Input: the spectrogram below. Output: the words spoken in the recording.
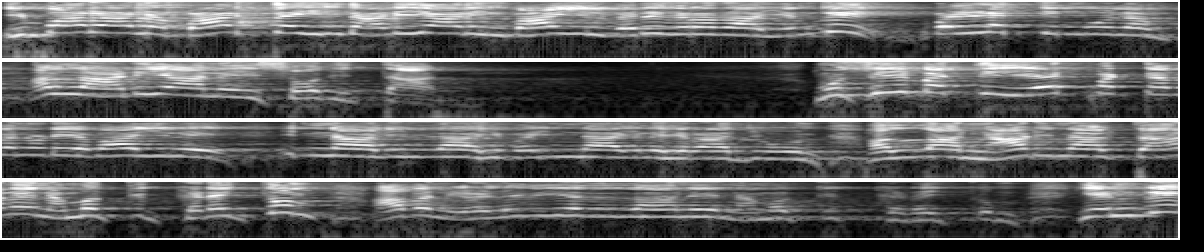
இவ்வாறான வார்த்தை இந்த அடியாரின் வாயில் வருகிறதா என்று வெள்ளத்தின் மூலம் அல்ல அடியானை சோதித்தான். முசீபத்து ஏற்பட்டவனுடைய வாயிலே இன்னால் இல்லாஹி வைன்னா இலகி ராஜுவன் அல்லாஹ் நாடினால் தானே நமக்கு கிடைக்கும். அவன் எழுதியது தானே நமக்கு கிடைக்கும். என்று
